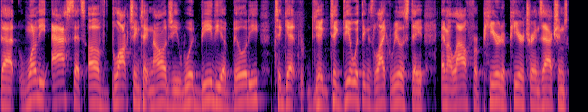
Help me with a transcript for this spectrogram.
that one of the assets of blockchain technology would be the ability to get to, to deal with things like real estate and allow for peer to peer transactions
